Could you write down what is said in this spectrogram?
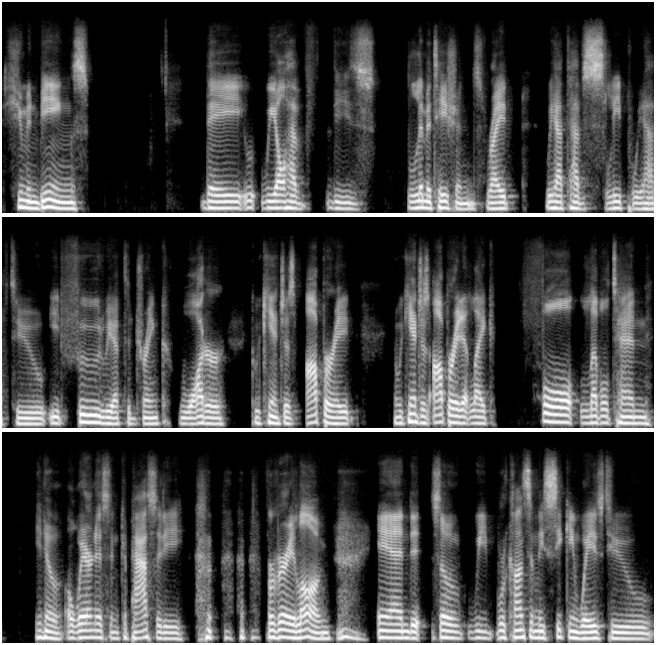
human beings. They we all have these limitations right we have to have sleep. We have to eat food. We have to drink water. We can't just operate and we can't just operate at like full level 10 you know awareness and capacity for very long. And so we we're constantly seeking ways to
